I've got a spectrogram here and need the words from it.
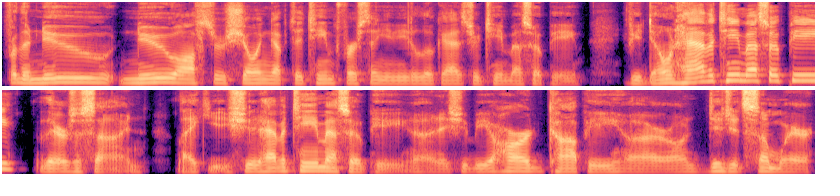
for the new new officers showing up to team, first thing you need to look at is your team SOP. If you don't have a team SOP, there's a sign. Like you should have a team SOP. Uh, it should be a hard copy uh, or on digits somewhere.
